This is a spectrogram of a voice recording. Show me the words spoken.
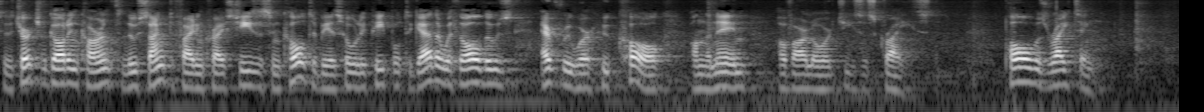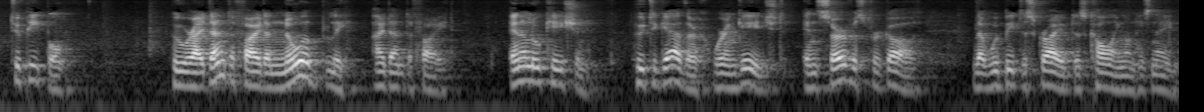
To the church of God in Corinth, those sanctified in Christ Jesus and called to be his holy people, together with all those everywhere who call on the name of our Lord Jesus Christ. Paul was writing to people who were identified and knowably identified in a location, who together were engaged in service for God that would be described as calling on his name.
